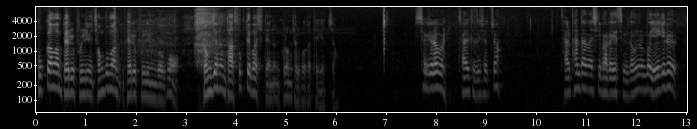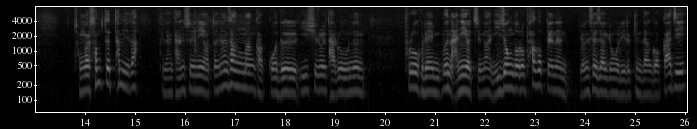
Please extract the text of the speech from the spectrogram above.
국가만 배를 불리는 정부만 배를 불리는 거고 경제는 다 쑥대밭이 되는 그런 결과가 되겠죠. 시청자 여러분 잘 들으셨죠? 잘 판단하시기 바라겠습니다. 오늘 뭐 얘기를 정말 섬뜩합니다. 그냥 단순히 어떤 현상만 갖고 늘 이슈를 다루는 프로그램은 아니었지만 이 정도로 파급되는 연쇄작용을 일으킨다는 것까지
